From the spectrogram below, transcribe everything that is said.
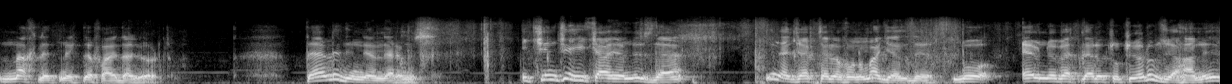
nakletmekte fayda gördüm. Değerli dinleyenlerimiz, ikinci hikayemiz de yine cep telefonuma geldi. Bu ev nöbetleri tutuyoruz ya hani,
